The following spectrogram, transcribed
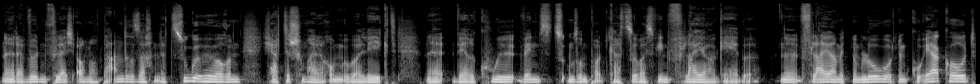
Ne, da würden vielleicht auch noch ein paar andere Sachen dazugehören. Ich hatte schon mal darum überlegt, ne, wäre cool, wenn es zu unserem Podcast sowas wie ein Flyer gäbe. Ne, ein Flyer mit einem Logo und einem QR-Code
